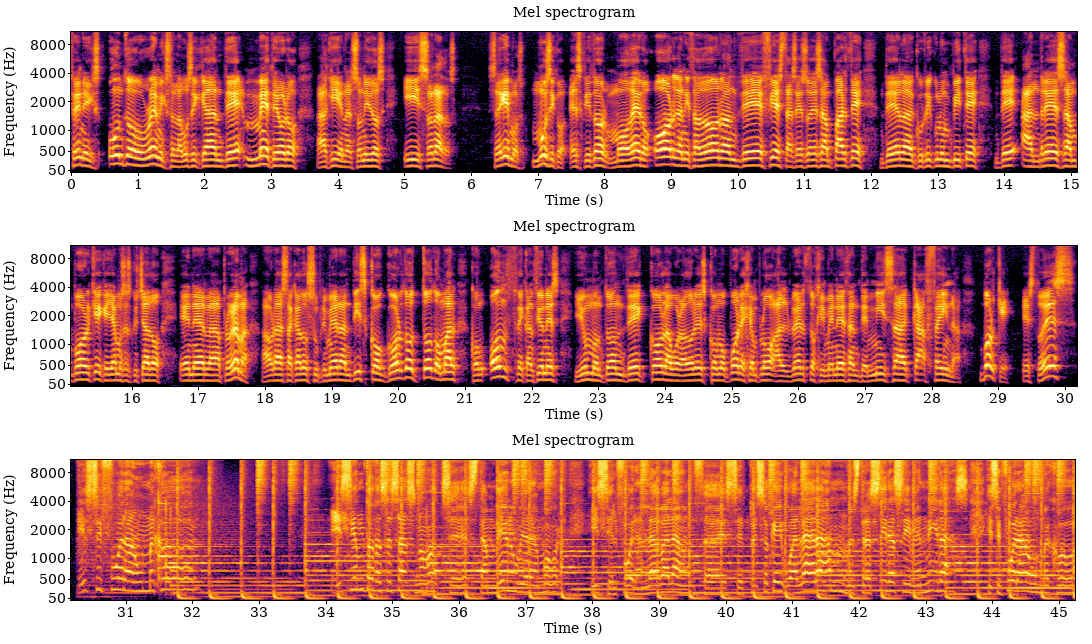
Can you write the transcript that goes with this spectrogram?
Phoenix, un remix en la música de Meteoro aquí en el Sonidos y Sonados. Seguimos, músico, escritor, modelo, organizador de fiestas. Eso es parte del currículum vitae de Andrés Zamborque, que ya hemos escuchado en el programa. Ahora ha sacado su primer disco gordo, Todo Mal, con 11 canciones y un montón de colaboradores, como por ejemplo Alberto Jiménez de Misa Cafeína. Borque, esto es... ¿Y si fuera un mejor? Y si en todas esas noches también hubiera amor, y si él fuera en la balanza, ese peso que igualara nuestras idas y venidas, y si fuera un mejor.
